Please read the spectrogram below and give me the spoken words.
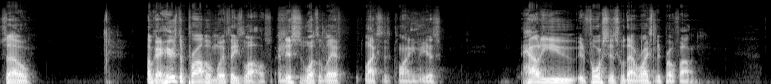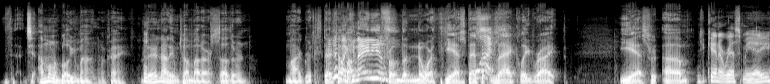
so. Okay, here's the problem with these laws, and this is what the left likes to claim: is how do you enforce this without racially profiling? I'm gonna blow your mind. Okay, they're not even talking about our southern migrants. They're They're talking about Canadians? from the north. Yes, that's What? exactly right. Yes, um, you can't arrest me, eh?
